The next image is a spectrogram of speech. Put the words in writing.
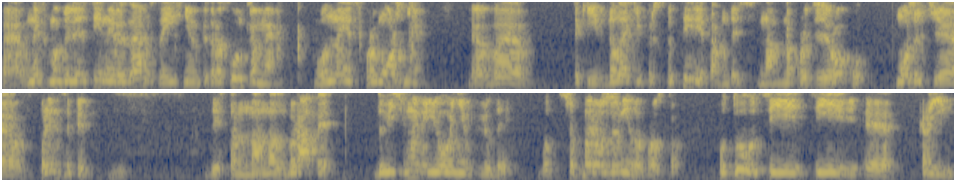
Е, В них мобілізаційний резерв за їхніми підрахунками. Вони спроможні е, в такій в далекій перспективі, там десь на, на протязі року, можуть в принципі десь там на, назбирати до 8 мільйонів людей. От щоб ми розуміли просто потугу цієї, цієї е, країни.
